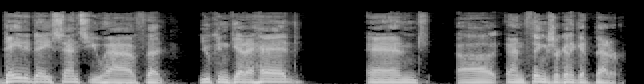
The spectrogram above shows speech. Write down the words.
day to day sense you have that you can get ahead and, uh, and things are going to get better.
